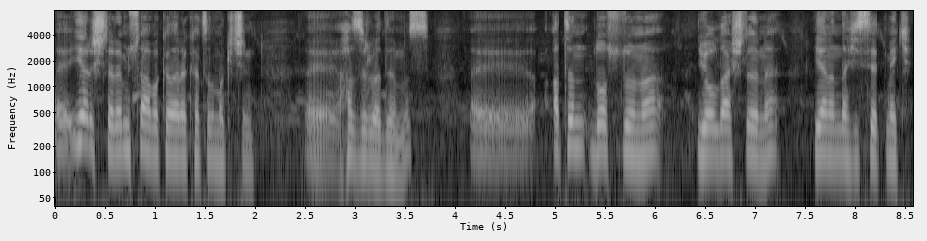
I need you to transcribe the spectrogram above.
e, yarışlara, müsabakalara katılmak için e, hazırladığımız e, atın dostluğunu, yoldaşlığını yanında hissetmek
